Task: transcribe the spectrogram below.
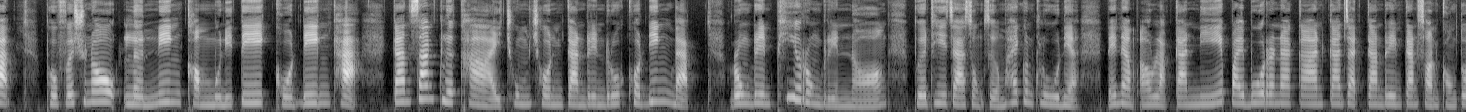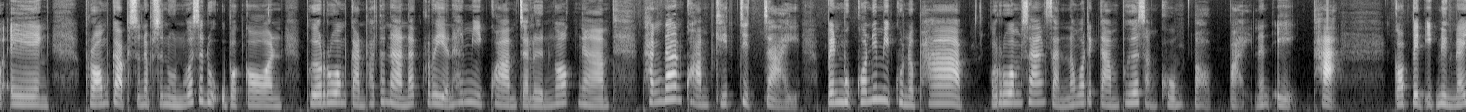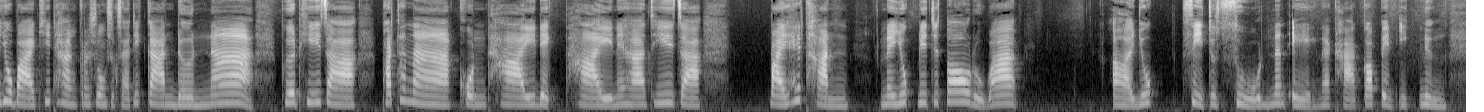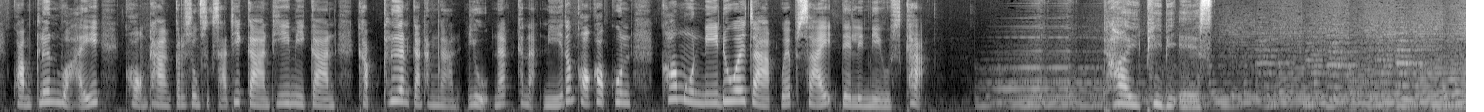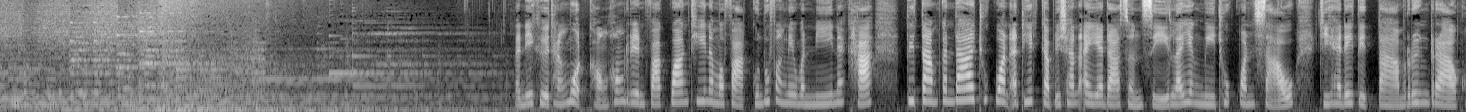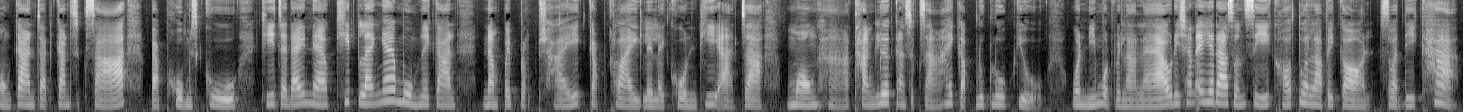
Professional Learning Community Coding ค่ะ การสร้างเครือข่ายชุมชนการเรียนรู้ coding แบบโรงเรียนพี่โรงเรียนน้อง เพื่อที่จะส่งเสริมให้คุณครูเนี่ยได้นำเอาหลักการนี้ไปบูรณาการการจัดการเรียนการสอนของตัวเองพร้อมกับสนับสนุนวัสดุอุปกรณ์ เพื่อร่วมกันพัฒนานักเรียนให้มีความเจริญงอกงาม ทั้งด้านความคิดจิตใจ เป็นบุคคลที่มีคุณภาพ ร่วมสร้างสรรค์นวัตกรรมเพื่อสังคมต่อไปนั่นเองค่ะก็เป็นอีกหนึ่งนโยบายที่ทางกระทรวงศึกษาธิการเดินหน้า เพื่อที่จะพัฒนาคนไทยเด็กไทยนะคะที่จะไปให้ทันในยุคดิจิตอลหรือว่ายุค 4.0 นั่นเองนะคะ ก็เป็นอีกหนึ่งความเคลื่อนไหวของทางกระทรวงศึกษาธิการที่มีการขับเคลื่อนการทำงานอยู่ณขณะนี้ต้องขอขอบคุณข้อมูลนี้ด้วยจากเว็บไซต์ Daily News ค่ะ ไทย PBS และนี่คือทั้งหมดของห้องเรียนฟ้ากว้างที่นำมาฝากคุณผู้ฟังในวันนี้นะคะ ติดตามกันได้ทุกวันอาทิตย์กับดิฉันอัยดาสนศรีและยังมีทุกวันเสาร์ที่ให้ได้ติดตามเรื่องราวของการจัดการศึกษาแบบโฮมสคูลที่จะได้แนวคิดและแง่มุมในการนำไปปรับใช้กับใครหลาย ๆ คนที่อาจจะมองหาทางเลือกการศึกษาให้กับลูก ๆ อยู่ วันนี้หมดเวลาแล้ว ดิฉันอัยดาสนศรีขอตัวลาไปก่อน สวัสดีค่ะ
